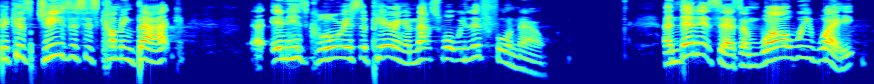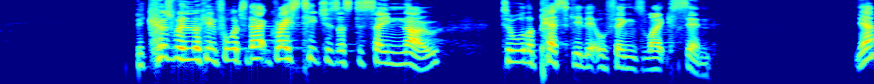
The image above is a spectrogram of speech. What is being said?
because Jesus is coming back uh, in his glorious appearing, and that's what we live for now. And then it says, and while we wait, because we're looking forward to that, grace teaches us to say no to all the pesky little things like sin. Yeah?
